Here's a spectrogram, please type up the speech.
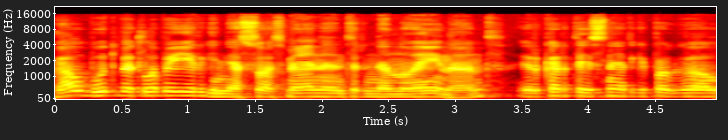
galbūt, bet labai irgi nesuosmeninant ir nenueinant. Ir kartais netgi pagal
